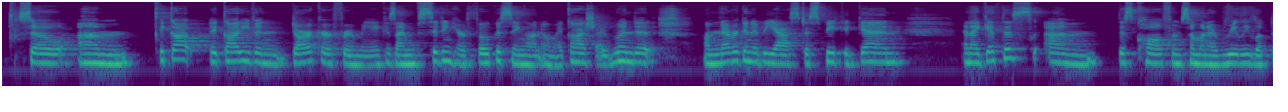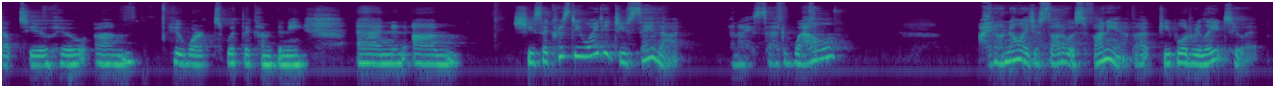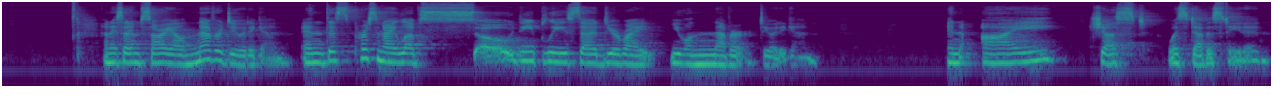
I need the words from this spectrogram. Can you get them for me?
So, um, it got it got even darker for me because I'm sitting here focusing on, oh my gosh, I ruined it. I'm never going to be asked to speak again. And I get this um, this call from someone I really looked up to who um, who worked with the company, and um, she said, "Christy, why did you say that?" And I said, "Well, I don't know. I just thought it was funny. I thought people would relate to it." And I said, I'm sorry, I'll never do it again. And this person I love so deeply said, You're right, you will never do it again. And I just was devastated.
